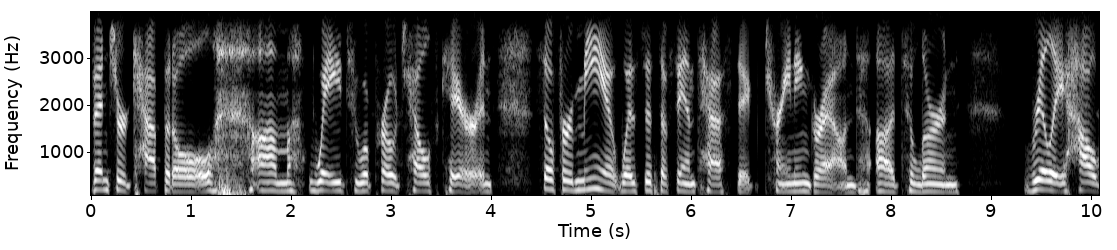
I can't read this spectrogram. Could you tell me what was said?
venture capital um, way to approach healthcare. And so for me, it was just a fantastic training ground uh, to learn really how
